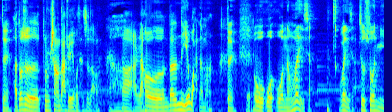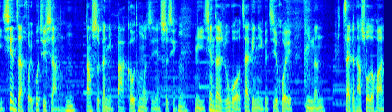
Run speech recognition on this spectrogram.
对啊，都是都是上了大学以后才知道了啊啊。然后，但是那也晚了嘛。对对我我我能问一下，问一下，就是说你现在回过去想，嗯当时跟你爸沟通的这件事情，嗯你现在如果再给你一个机会，你能再跟他说的话，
